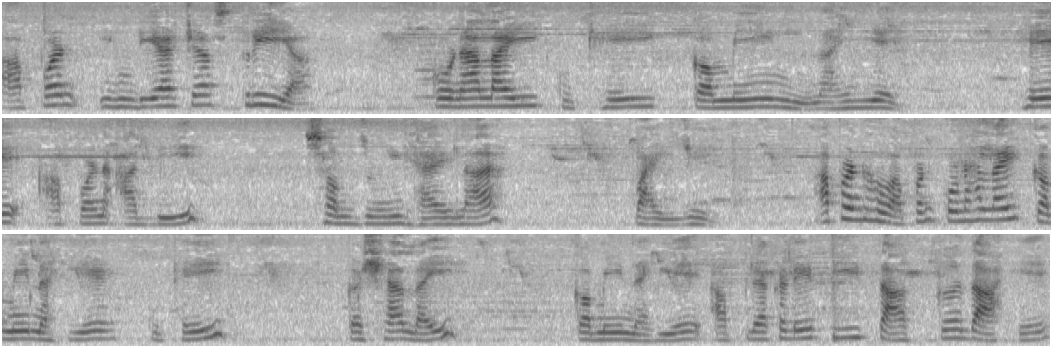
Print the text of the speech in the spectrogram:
आपण इंडियाच्या स्त्रिया कोणालाही कुठेही कमी नाहीये. हे आपण आधी समजून घ्यायला पाहिजे. आपण हो आपण कोणालाही कमी नाही आहे कुठेही कशालाही कमी नाही आहे आपल्याकडे ती ताकद आहे.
